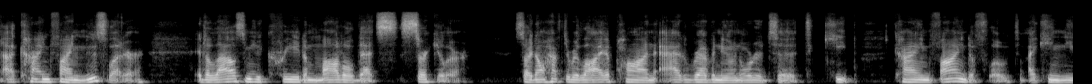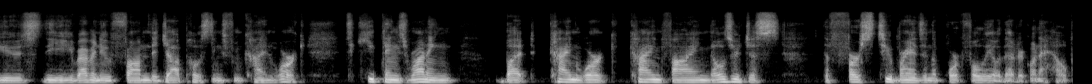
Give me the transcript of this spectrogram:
uh, Kind Find newsletter, it allows me to create a model that's circular. So I don't have to rely upon ad revenue in order to, to keep Kind Find afloat. I can use the revenue from the job postings from Kind Work to keep things running. But Kind Work, Kind Find, those are just the first two brands in the portfolio that are going to help,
